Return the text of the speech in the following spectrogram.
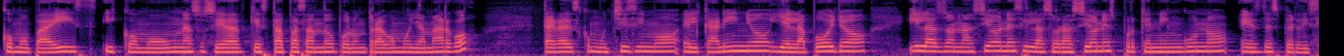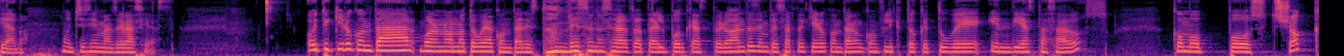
como país y como una sociedad que está pasando por un trago muy amargo. Te agradezco muchísimo el cariño y el apoyo y las donaciones y las oraciones porque ninguno es desperdiciado. Muchísimas gracias. Hoy te quiero contar, bueno, no, no te voy a contar esto, de eso no se va a tratar el podcast, pero antes de empezar te quiero contar un conflicto que tuve en días pasados como post-shock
